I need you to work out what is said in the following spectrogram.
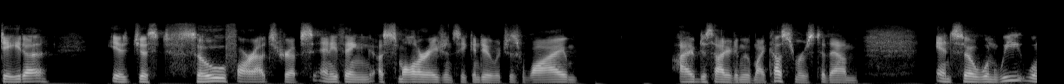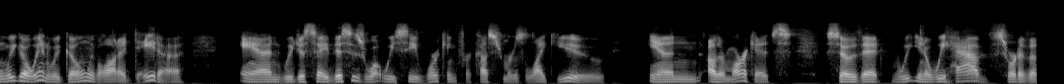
data it just so far outstrips anything a smaller agency can do, which is why I've decided to move my customers to them. And so when we when we go in, we go in with a lot of data and we just say this is what we see working for customers like you in other markets so that we you know we have sort of a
